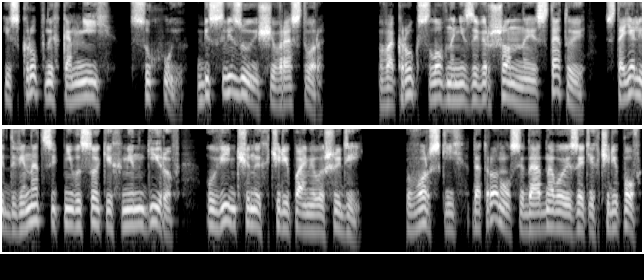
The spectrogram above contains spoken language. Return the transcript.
из крупных камней в сухую, без связующего раствора. Вокруг, словно незавершенные статуи, стояли двенадцать невысоких менгиров, увенчанных черепами лошадей. Ворский дотронулся до одного из этих черепов,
